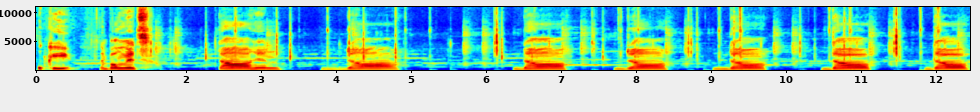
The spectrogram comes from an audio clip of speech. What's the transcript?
Okay, dann bauen wir jetzt dahin, da, da, da, da, da, da.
